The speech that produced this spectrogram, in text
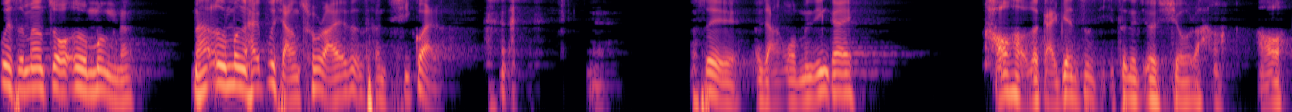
为什么要做噩梦呢？那噩梦还不想出来，这很奇怪了。所以我想，我们应该。好好的改变自己，这个就修了哈。好，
